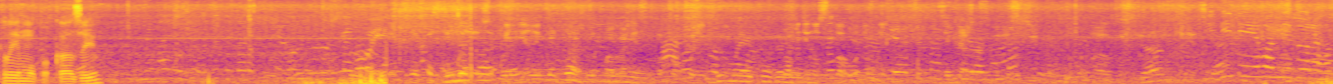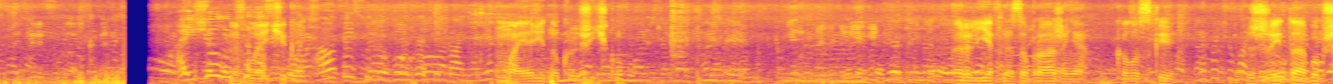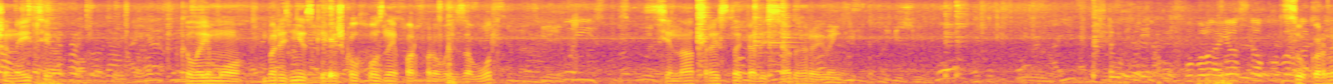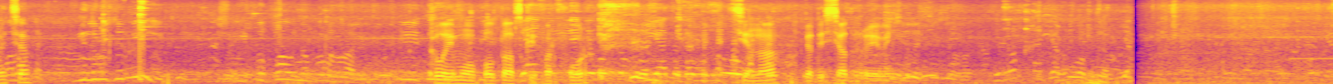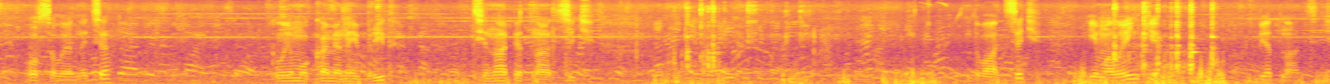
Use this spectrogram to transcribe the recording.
Клеймо показую. А еще лучше Глечик. А оцей судок для запікання. Має рідну кришечку. Рельєфне зображення, колоски жита або пшениці. Клеймо Березнівський міжколхозний фарфоровий завод. Ціна 350 гривень. Цукорниця. Він розуміє і попав на Болгарію. Клеймо Полтавський фарфор. Ціна 50 гривень. Оселедниця. Клеймо кам'яний брід. Ціна 15. 20. І маленькі 15.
